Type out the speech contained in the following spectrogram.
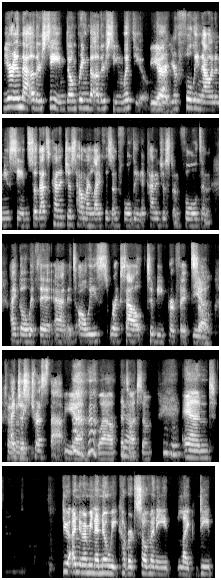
you're in that other scene don't bring the other scene with you yeah. you're you're fully now in a new scene so that's kind of just how my life is unfolding it kind of just unfolds and i go with it and it's always works out to be perfect so yeah, totally. i just trust that yeah wow that's yeah. awesome mm-hmm. and do you i know i mean i know we covered so many like deep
